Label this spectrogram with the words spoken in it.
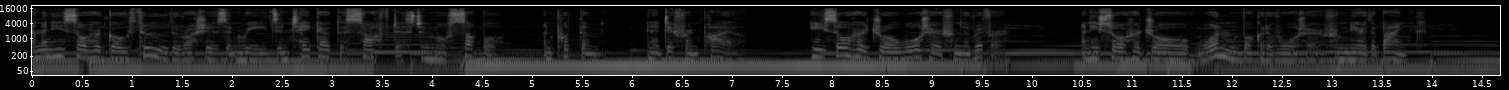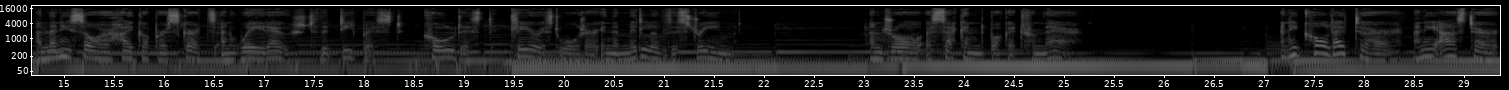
and then he saw her go through the rushes and reeds and take out the softest and most supple and put them in a different pile. He saw her draw water from the river, and he saw her draw one bucket of water from near the bank, and then he saw her hike up her skirts and wade out to the deepest, coldest, clearest water in the middle of the stream and draw a second bucket from there. And he called out to her and he asked her,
